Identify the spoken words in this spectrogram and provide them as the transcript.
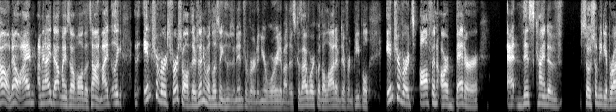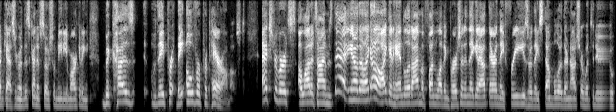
Oh no, I I mean I doubt myself all the time. I like introverts first of all, if there's anyone listening who's an introvert and you're worried about this because I work with a lot of different people, introverts often are better at this kind of social media broadcasting or this kind of social media marketing because they pre- they over prepare almost extroverts a lot of times they, you know they're like oh i can handle it. I'm a fun loving person. And they get out there and they freeze or they stumble or they're not sure what to do.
